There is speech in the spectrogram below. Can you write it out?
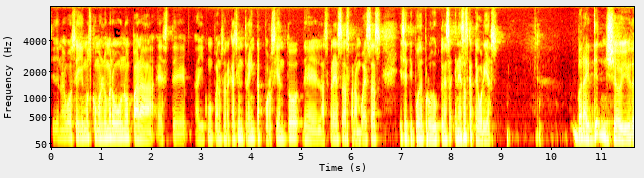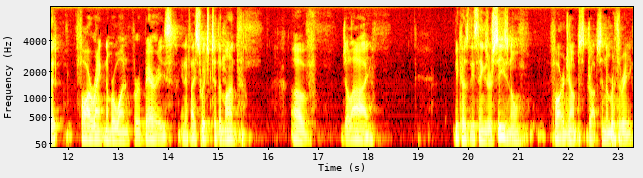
Sí, de nuevo seguimos como el número uno para, este, ahí como pueden observar, casi un 30% de las fresas, frambuesas ese tipo de producto en, esa- en esas categorías. But I didn't show you that FAR ranked number one for berries. And if I switch to the month of July, because these things are seasonal, FAR jumps drops to number three.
